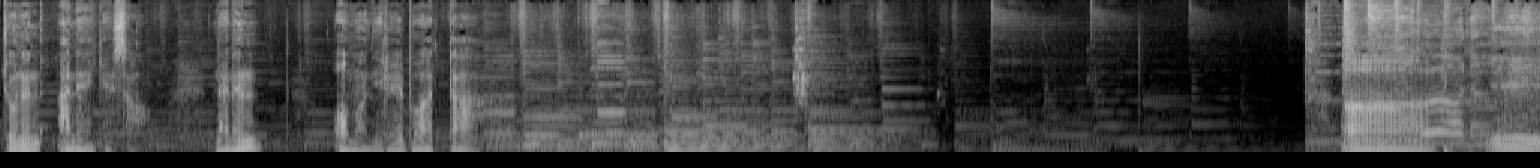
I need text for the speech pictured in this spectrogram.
조는 아내에게서 나는 어머니를 보았다. 아, 이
